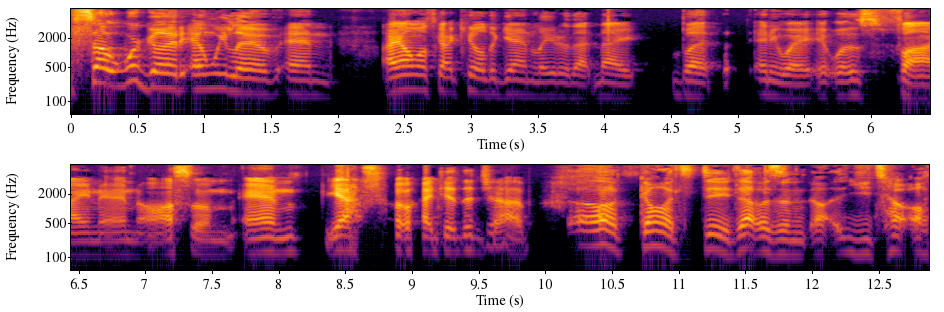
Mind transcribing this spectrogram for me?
So we're good and we live. And I almost got killed again later that night. But anyway, it was fine and awesome. And yeah, so I did the job. Oh God, dude, that was an uh, you tell oh,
